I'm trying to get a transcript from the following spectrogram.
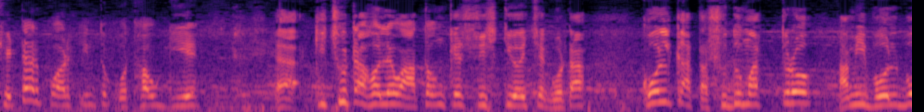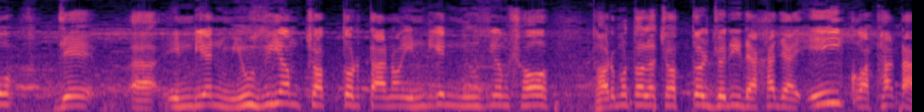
সেটার পর কিন্তু কোথাও গিয়ে কিছুটা হলেও আতঙ্কের সৃষ্টি হয়েছে গোটা কলকাতা। শুধুমাত্র আমি বলব যে ইন্ডিয়ান মিউজিয়াম চত্বর তা নয় ইন্ডিয়ান মিউজিয়াম সহ ধর্মতলা চত্বর যদি দেখা যায়, এই কথাটা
